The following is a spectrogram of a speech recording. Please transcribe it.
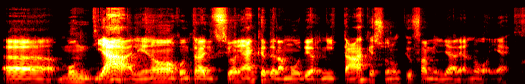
eh, mondiali, no? con tradizioni anche della modernità che sono più familiari a noi. Ecco.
